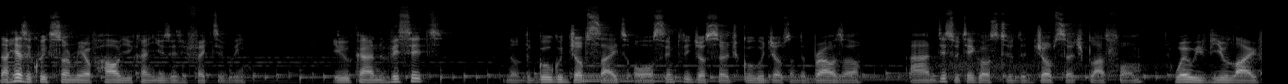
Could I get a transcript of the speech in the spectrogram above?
Now, here's a quick summary of how you can use it effectively. You can visit know, the Google Jobs site or simply just search Google Jobs on the browser. And this will take us to the job search platform where we view live.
